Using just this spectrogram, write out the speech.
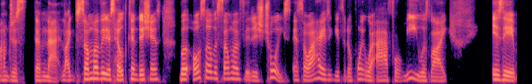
I'm just them not like some of it is health conditions, but also some of it is choice. And so I had to get to the point where I, for me, was like, is it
